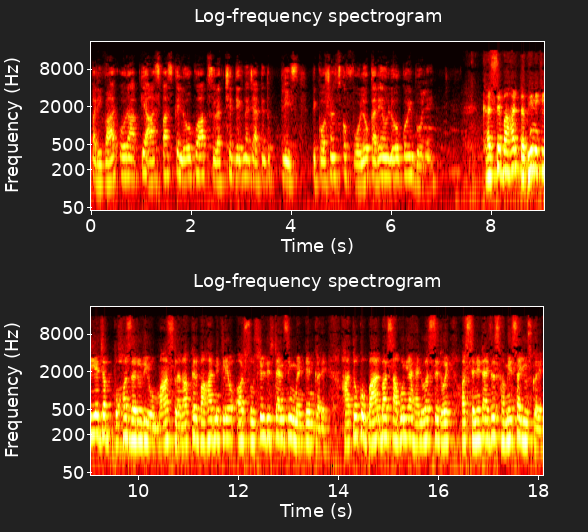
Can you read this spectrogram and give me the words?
परिवार और आपके आसपास के लोगों को आप सुरक्षित देखना चाहते हैं तो प्लीज़ प्रिकॉशंस को फॉलो करें उन लोगों को भी बोलें। घर से बाहर तभी निकलिए जब बहुत ज़रूरी हो। मास्क लगाकर बाहर निकले और सोशल डिस्टेंसिंग मेंटेन करें। हाथों को बार बार साबुन या हैंडवॉश से धोएँ और सैनिटाइजर्स हमेशा यूज़ करें।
